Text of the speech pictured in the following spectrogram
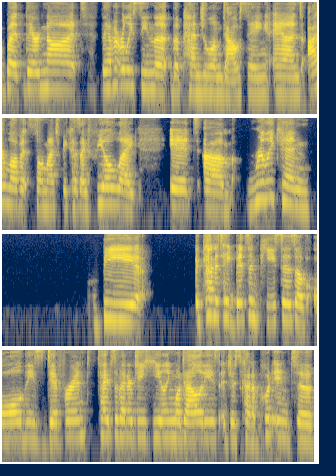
but they're not they haven't really seen the the pendulum dowsing and i love it so much because i feel like it um, really can be kind of take bits and pieces of all these different types of energy healing modalities and just kind of put into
